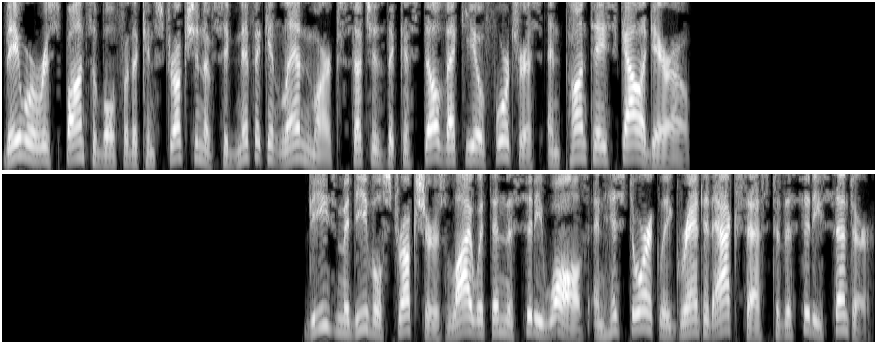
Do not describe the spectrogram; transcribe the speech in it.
They were responsible for the construction of significant landmarks such as the Castelvecchio Fortress and Ponte Scaligero. These medieval structures lie within the city walls and historically granted access to the city center.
